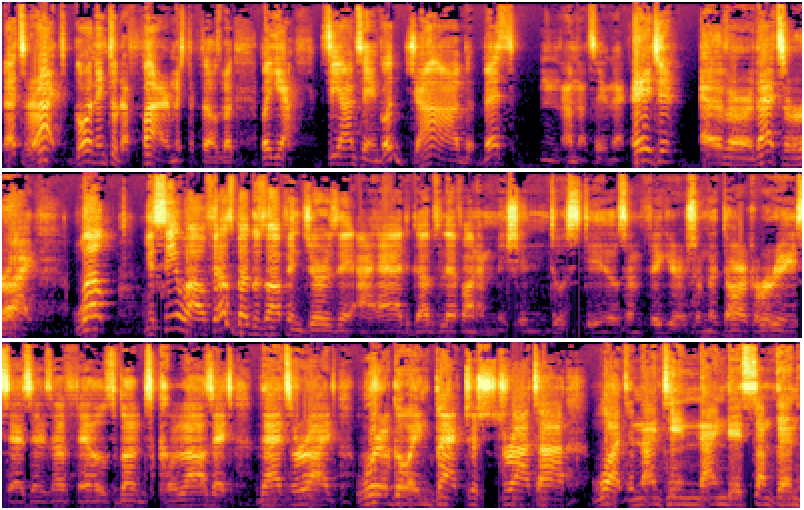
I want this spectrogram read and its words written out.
That's right, going into the fire, Mr. Felzbug. But yeah, see, I'm saying, good job, best, Mm, I'm not saying that, agent ever, that's right. Well, you see, while Felzbug was off in Jersey, I had Gubzlef on a mission to steal some figures from the dark recesses of Felzbug's closet. That's right, we're going back to Strata, what, 1990 something,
